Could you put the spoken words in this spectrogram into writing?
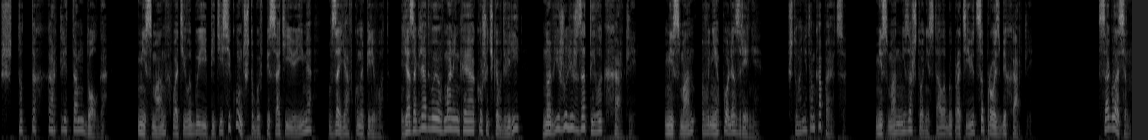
Что-то Хартли там долго. Мисс Ман хватило бы и пяти секунд, чтобы вписать ее имя в заявку на перевод. Я заглядываю в маленькое окошечко в двери, но вижу лишь затылок Хартли. Мисс Ман вне поля зрения. Что они там копаются? Мисс Ман ни за что не стала бы противиться просьбе Хартли. Согласен.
